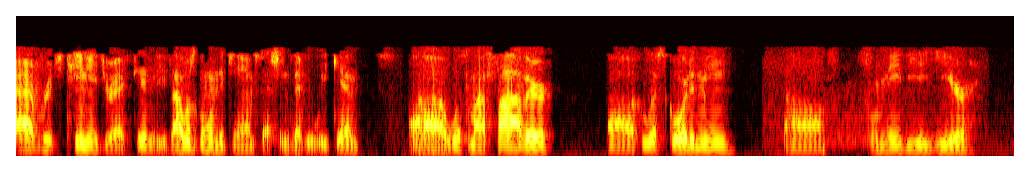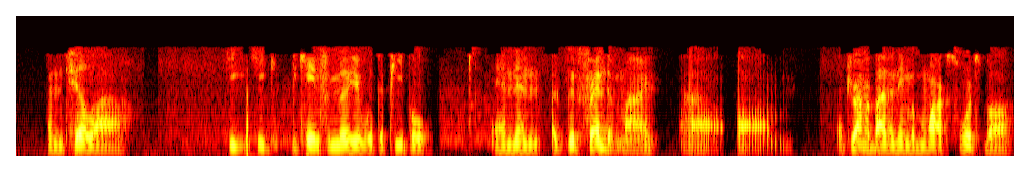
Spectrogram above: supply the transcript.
average teenager activities. I was going to jam sessions every weekend uh, with my father, uh, who escorted me uh, for maybe a year until uh, he he became familiar with the people and then a good friend of mine, uh, um, a drummer by the name of Mark Schwartzball.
